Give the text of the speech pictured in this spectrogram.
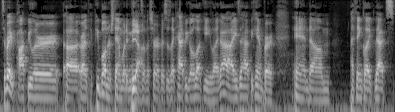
it's a very popular, uh, or like people understand what it means Yeah. on the surface. It's like happy go lucky, like ah, he's a happy camper, and um, I think like that's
